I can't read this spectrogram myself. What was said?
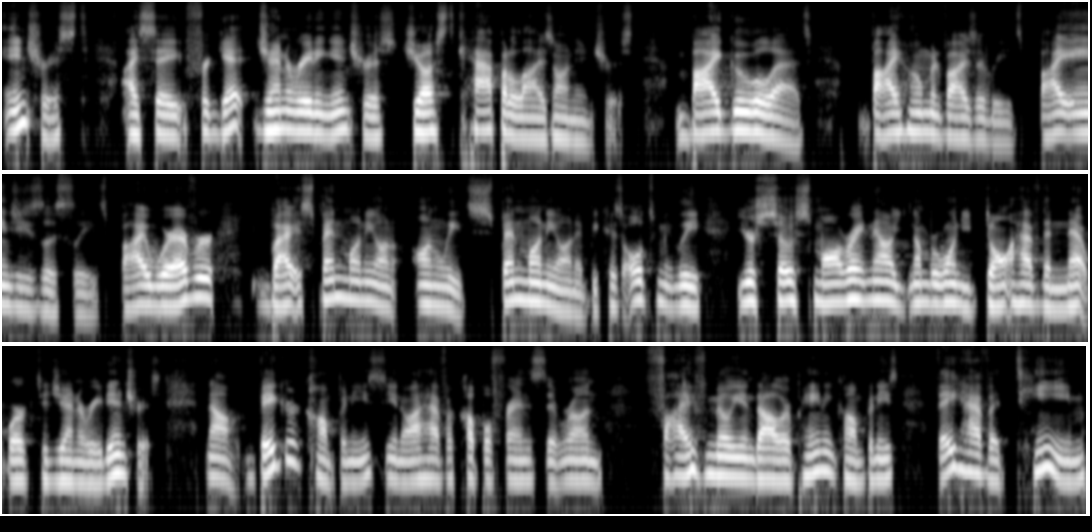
interest, I say forget generating interest, just capitalize on interest. Buy Google Ads, buy home advisor leads, buy Angie's List leads, buy wherever, buy spend money on on leads, spend money on it because ultimately you're so small right now. Number one, you don't have the network to generate interest. Now, bigger companies, you know, I have a couple friends that run $5 million painting companies, they have a team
